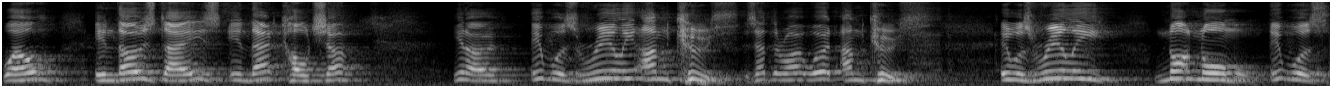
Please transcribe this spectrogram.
Well, in those days, in that culture, you know, it was really uncouth. Is that the right word? Uncouth. It was really not normal. It was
